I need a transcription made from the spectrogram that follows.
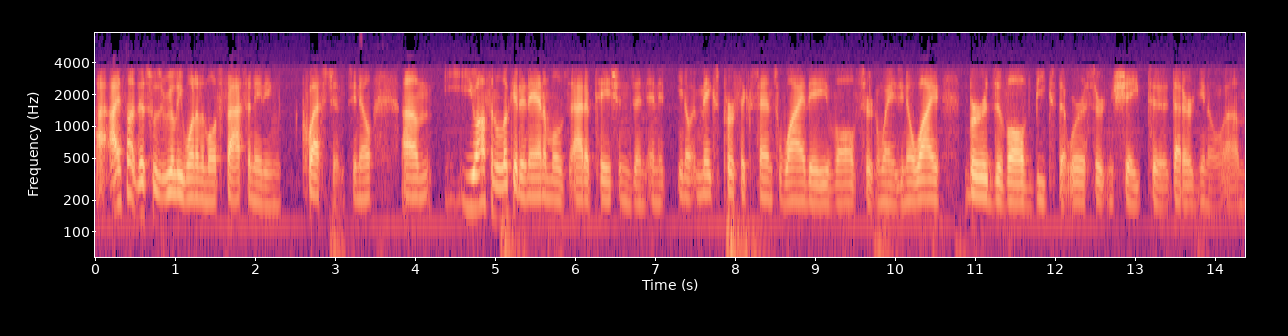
I, I thought this was really one of the most fascinating questions. You know, um, you often look at an animal's adaptations, and, and it you know it makes perfect sense why they evolved certain ways. You know, why birds evolved beaks that were a certain shape to that are you know um,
